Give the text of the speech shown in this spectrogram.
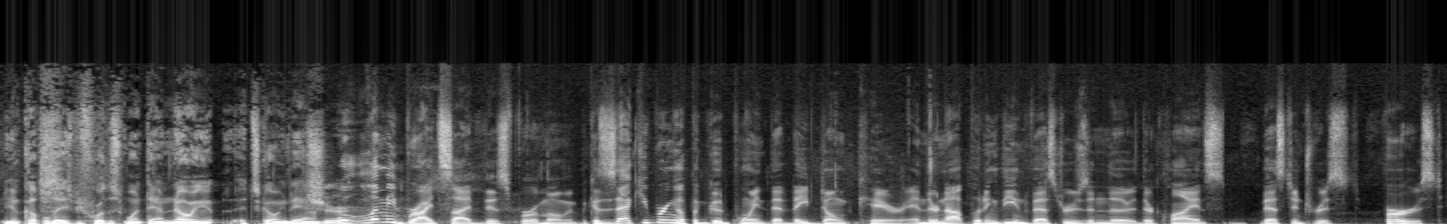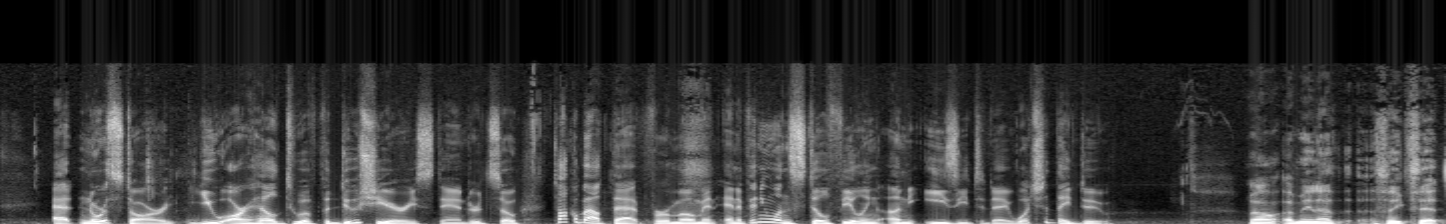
you know a couple days before this went down, knowing it's going down. Sure. Well, let me brightside this for a moment because Zach, you bring up a good point that they don't care and they're not putting the investors and the, their clients' best interests first. At North Star, you are held to a fiduciary standard. So, talk about that for a moment. And if anyone's still feeling uneasy today, what should they do? well i mean i I think that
